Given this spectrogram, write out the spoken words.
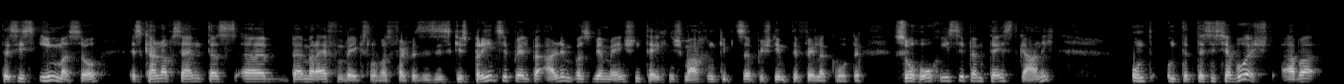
Das ist immer so. Es kann auch sein, dass äh, beim Reifenwechsel was falsch ist. Es ist prinzipiell bei allem, was wir Menschen technisch machen, gibt es eine bestimmte Fehlerquote. So hoch ist sie beim Test gar nicht. Und, und das ist ja wurscht. Aber,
